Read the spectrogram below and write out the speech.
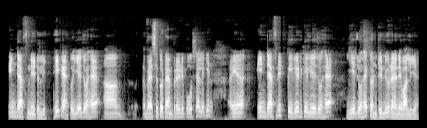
इनडेफिनेटली ठीक है? तो ये जो है uh, वैसे तो टेम्परेरी पोस्ट है लेकिन इनडेफिनिट पीरियड के लिए जो है ये जो है कंटिन्यू रहने वाली है।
